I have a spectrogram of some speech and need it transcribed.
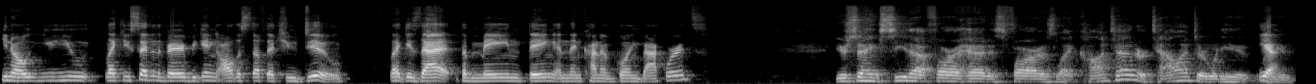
you know you, you like you said in the very beginning all the stuff that you do like is that the main thing and then kind of going backwards you're saying see that far ahead as far as like content or talent or what do you what yeah do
